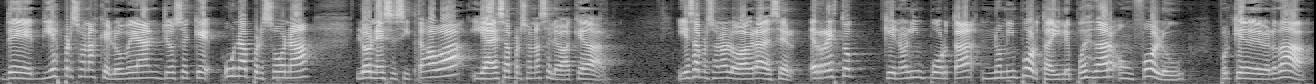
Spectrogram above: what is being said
de 10 personas que lo vean, yo sé que una persona lo necesitaba y a esa persona se le va a quedar. Y esa persona lo va a agradecer. El resto que no le importa, no me importa. Y le puedes dar un follow. Porque de verdad,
